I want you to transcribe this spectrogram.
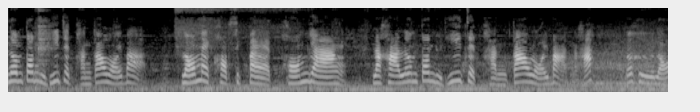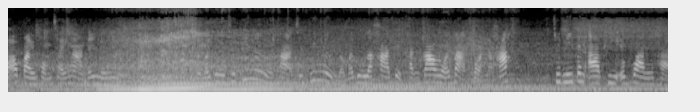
เริ่มต้นอยู่ที่ 7,900 บาทล้อแม็กขอบ 18 พร้อมยาง ราคาเริ่มต้นอยู่ที่ 7,900 บาทนะคะ ก็คือล้อเอาไปพร้อมใช้งานได้เลย เดี๋ยวมาดูชุดที่1ค่ะ ชุดที่1เดี๋ยวมาดูราคา 7,900 บาทก่อนนะคะ ชุดนี้เป็น RPF1 ค่ะ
